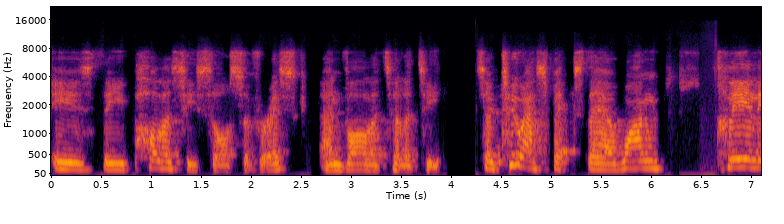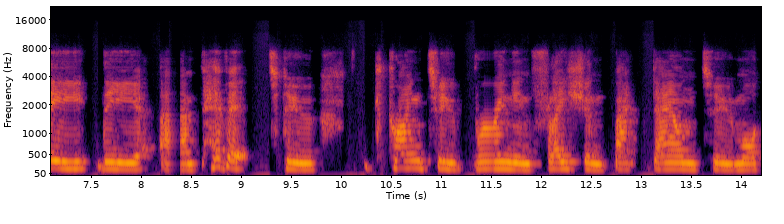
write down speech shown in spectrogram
is the policy source of risk and volatility. So, two aspects there. One, clearly the um, pivot to trying to bring inflation back down to more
